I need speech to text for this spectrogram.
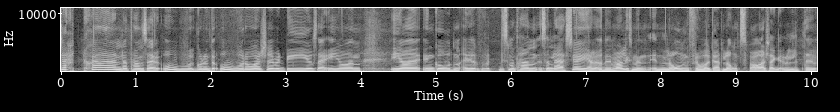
hjärtskärande att han så här, o, går runt och oroar sig över det. Och så här, är, jag en, är jag en god man? Det är som att han, sen läste jag ju hela och det var liksom en, en lång fråga och ett långt svar. Så här, lite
